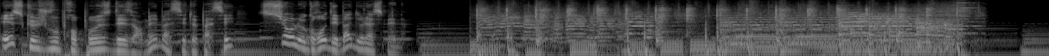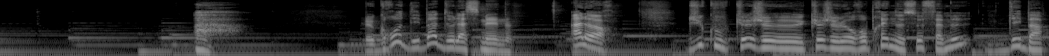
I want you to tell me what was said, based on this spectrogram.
et ce que je vous propose désormais, bah, c'est de passer sur le gros débat de la semaine. Ah, le gros débat de la semaine. Alors, du coup, que je, que je le reprenne ce fameux débat.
